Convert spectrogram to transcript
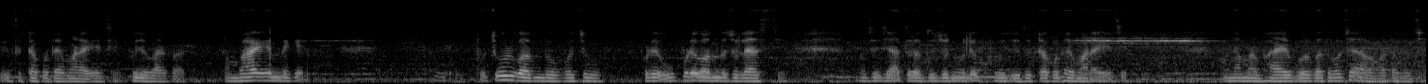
ইঁদুরটা কোথায় মারা গেছে, খুঁজে বার কর। ভাগ এখান থেকে। প্রচুর গন্ধ, প্রচুর। উপরে উপরে গন্ধ চলে আসছে। বলছে, যা, তোরা দুজন মিলে খুঁজ, ইঁদুরটা কোথায় মারা গেছে? মানে আমার ভাইয়ের বউয়ের কথা বলছে আর আমার কথা বলছে।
